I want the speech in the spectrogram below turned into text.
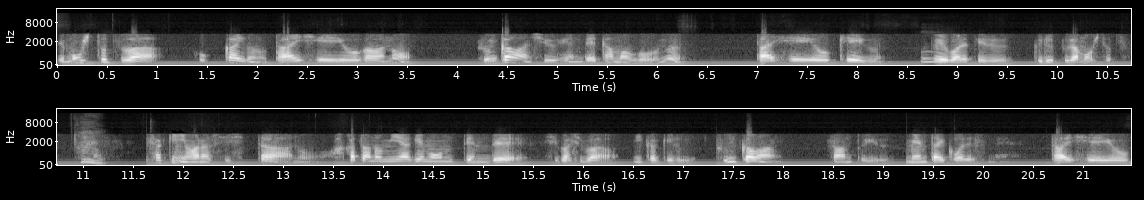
でもう一つは北海道の太平洋側の噴火湾周辺で卵を産む太平洋系群うんと呼ばれているグループがもう一つはい。さっきにお話ししたあの博多の土産物店でしばしば見かける噴火湾さんという明太子はですね太平洋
